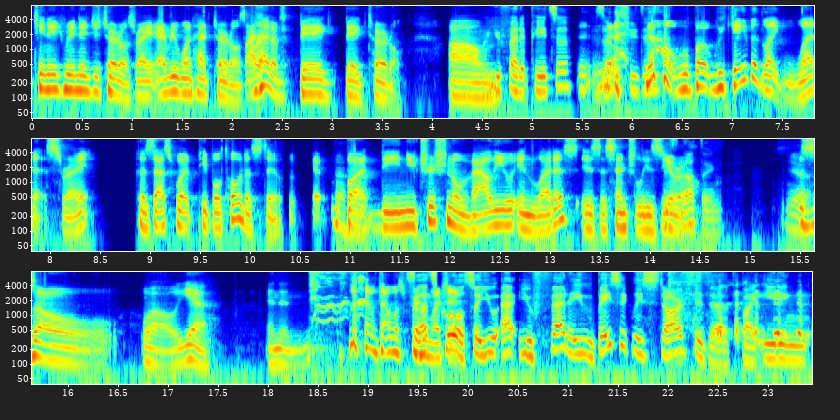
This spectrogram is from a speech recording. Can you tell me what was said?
Teenage Mutant Ninja Turtles, right? Everyone had turtles. I had a big, big turtle. Um, you fed it pizza? Is that what you did? No, but we gave it like lettuce, right? Because that's what people told us to. Uh-huh. But the nutritional value in lettuce is essentially It's zero. nothing. Yeah. So, well, yeah, and then that was So pretty that's much cool. it. So you you fed you basically starved to death by eating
